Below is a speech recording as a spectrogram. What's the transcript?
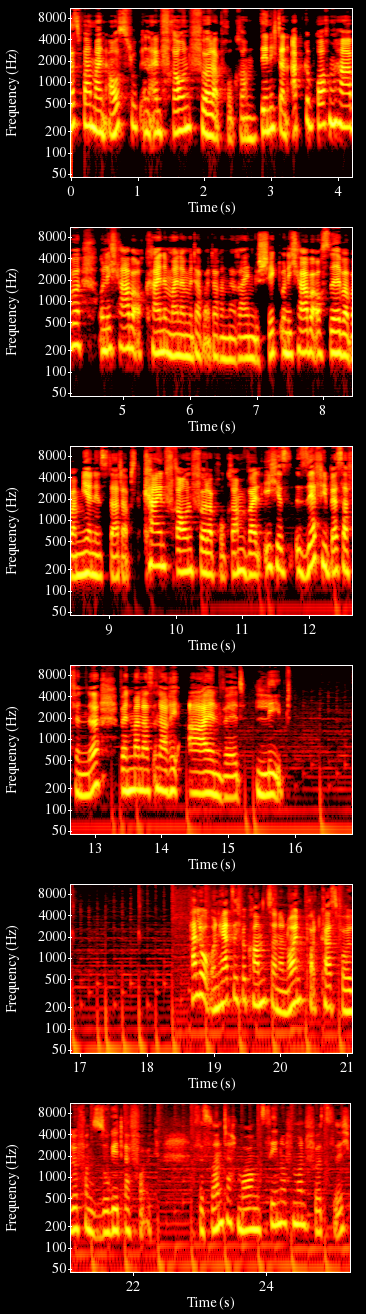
Das war mein Ausflug in ein Frauenförderprogramm, den ich dann abgebrochen habe und ich habe auch keine meiner Mitarbeiterinnen da reingeschickt und ich habe auch selber bei mir in den Startups kein Frauenförderprogramm, weil ich es sehr viel besser finde, wenn man das in der realen Welt lebt. Hallo und herzlich willkommen zu einer neuen Podcast-Folge von So geht Erfolg. Es ist Sonntagmorgen 10.45 Uhr. Ich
